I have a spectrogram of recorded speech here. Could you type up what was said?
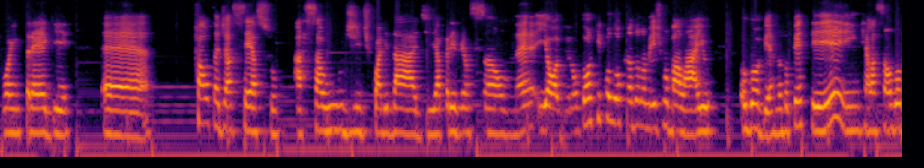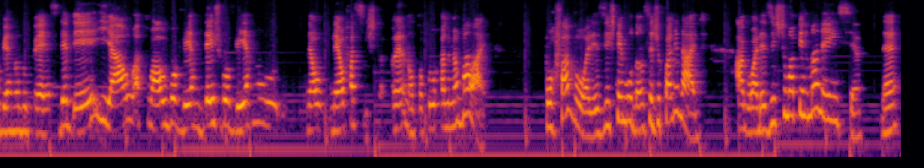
foi entregue é, falta de acesso à saúde de qualidade, à prevenção, né? E óbvio, não estou aqui colocando no mesmo balaio o governo do PT em relação ao governo do PSDB e ao atual governo, desgoverno neofascista. Né? Não estou colocando meu balaio. Por favor, existem mudanças de qualidade. Agora, existe uma permanência, né?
